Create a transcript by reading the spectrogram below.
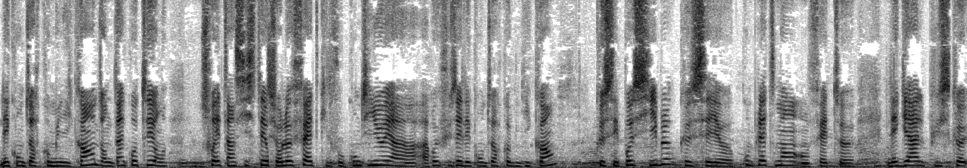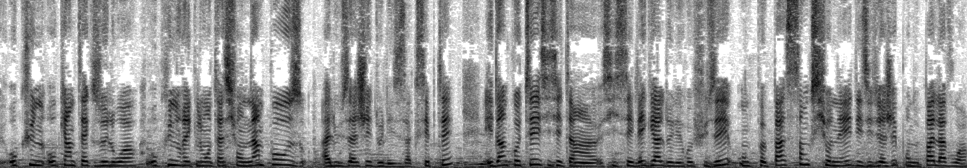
les compteurs communicants. Donc d'un côté, on, souhaite insister sur le fait qu'il faut continuer à, à refuser les compteurs communicants, que c'est possible, que c'est euh, complètement en fait euh, légal puisque aucune, aucun texte de loi, aucune réglementation n'impose à l'usager de les accepter. Et d'un côté, si c'est si c'est légal de les refuser, on ne peut pas sanctionner des usagers pour ne pas l'avoir.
